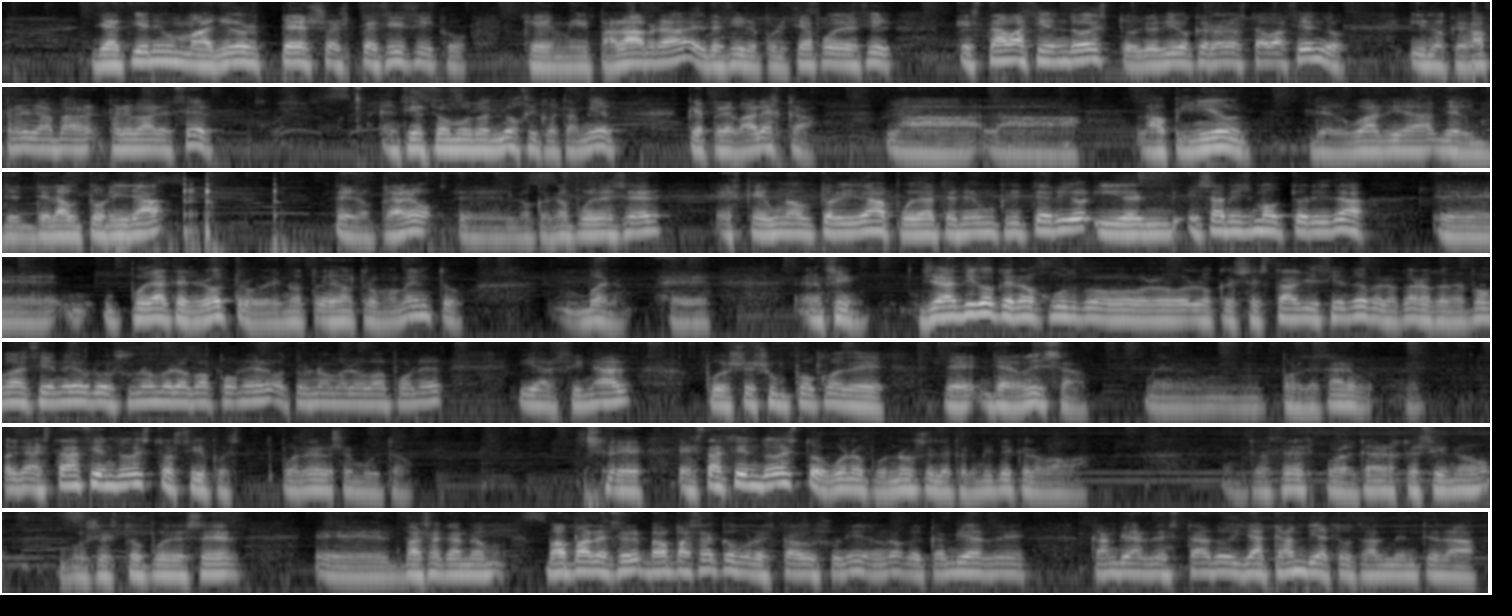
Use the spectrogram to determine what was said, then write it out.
ya tiene un mayor peso específico que mi palabra, es decir, el policía puede decir, estaba haciendo esto, yo digo que no lo estaba haciendo, y lo que va a prevalecer, en cierto modo es lógico también, que prevalezca la, opinión del guardia, de, la autoridad, pero claro, eh, lo que no puede ser es que una autoridad pueda tener un criterio y esa misma autoridad eh, pueda tener otro en otro, en otro momento. Bueno, eh, en fin, ya digo que no juzgo lo, que se está diciendo, pero claro, que me pongan 100 euros, uno me lo va a poner, otro no me lo va a poner, y al final, pues es un poco de, risa. Porque claro, oiga, ¿está haciendo esto? Sí, pues, puede ser multado. ¿Está haciendo esto? Bueno, pues no se le permite que lo haga. Entonces, pues claro es que si no, pues esto puede ser eh, va, a cambiar, va, a parecer, va a pasar como en Estados Unidos, ¿no? que cambias de, cambias de estado y ya cambia totalmente la,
